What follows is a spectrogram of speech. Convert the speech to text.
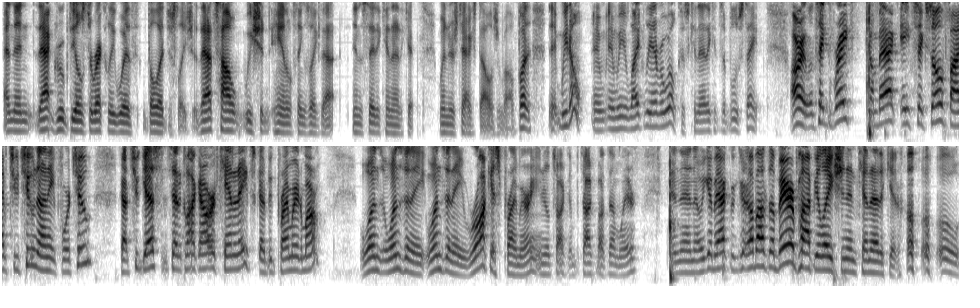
and then that group deals directly with the legislature. That's how we should handle things like that in the state of Connecticut when there's tax dollars involved. But eh, we don't, and, and we likely never will because Connecticut's a blue state. All right, we'll take a break. Come back, 860 522 9842. Got two guests at 10 o'clock hour, candidates. Got a big primary tomorrow. One's, one's, in a, one's in a raucous primary, and you'll talk, talk about them later. And then uh, we get back how about the bear population in Connecticut. Oh,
